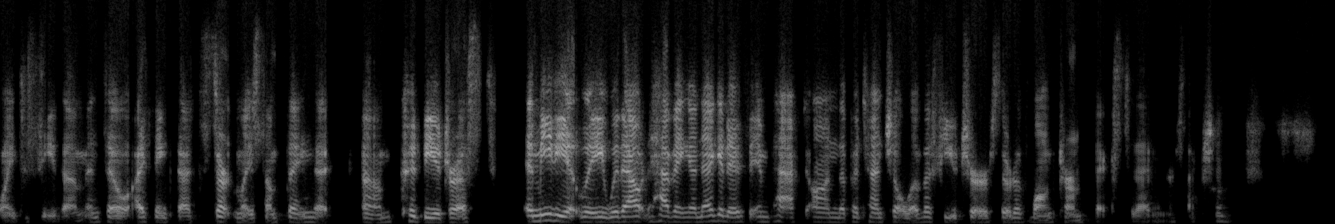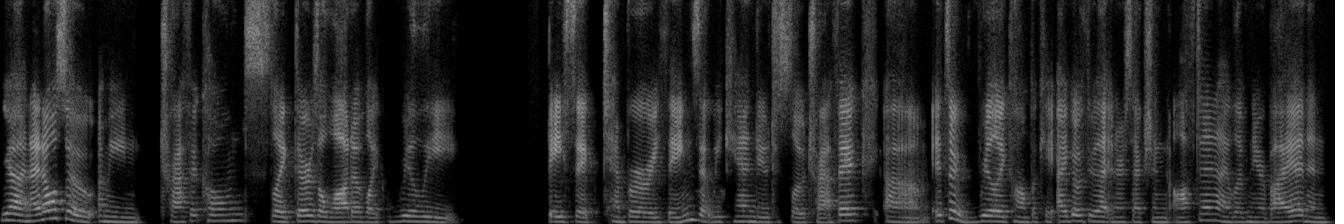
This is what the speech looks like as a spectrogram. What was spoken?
going to see them. And so I think that's certainly something that um, could be addressed immediately without having a negative impact on the potential of a future sort of long-term fix to that intersection. Yeah, and I'd also, I mean, traffic cones, like there's a lot of like really basic temporary things that we can do to slow traffic. Um, it's a really complicated, I go through that intersection often. I live nearby it and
